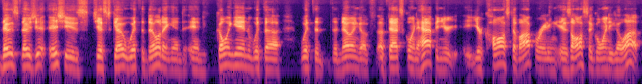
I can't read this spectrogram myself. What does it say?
those those issues just go with the building, and and going in with the with the, the knowing of, of that's going to happen, your your cost of operating is also going to go up.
